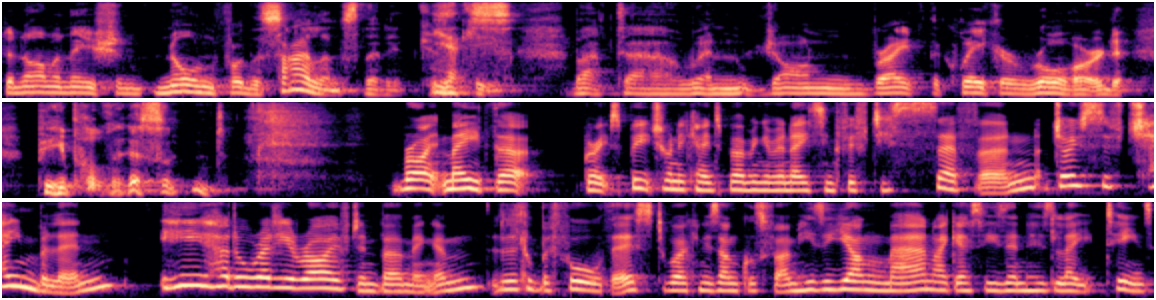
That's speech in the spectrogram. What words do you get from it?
denomination known for the silence that it can yes. keep. But uh, when John Bright, the Quaker, roared, people listened. Bright made that great speech when he came to Birmingham in 1857. Joseph Chamberlain he had already arrived in Birmingham a little before this to work in his uncle's firm. He's a young man, I guess he's in his late teens.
